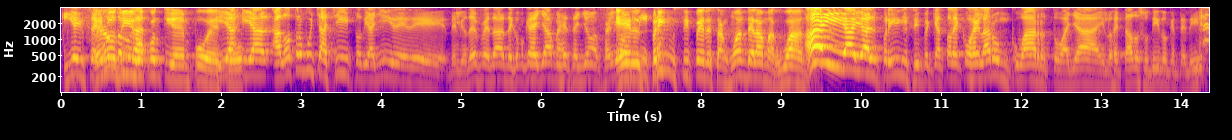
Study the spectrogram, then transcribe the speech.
Y en Él segundo lo dijo lugar, con tiempo y, eso. a- y al, al otro muchachito de allí, de, de, de Leonel Fernández, ¿cómo que se llama ese señor? Félix el príncipe de San Juan de la Maguana. Ay, ay, al príncipe, que hasta le congelaron un cuarto allá en los Estados Unidos que tenía.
